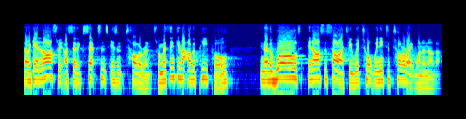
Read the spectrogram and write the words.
Now, again, last week I said acceptance isn't tolerance. When we're thinking about other people, you know, the world, in our society, we're taught we need to tolerate one another.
